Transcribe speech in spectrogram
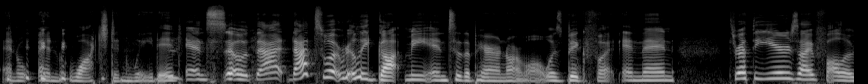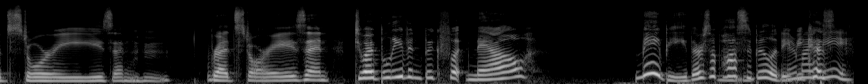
and and watched and waited. And so that that's what really got me into the paranormal was Bigfoot. And then throughout the years I've followed stories and Mm-hmm. read stories and do I believe in Bigfoot now? Maybe there's a possibility Mm-hmm. There because be.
